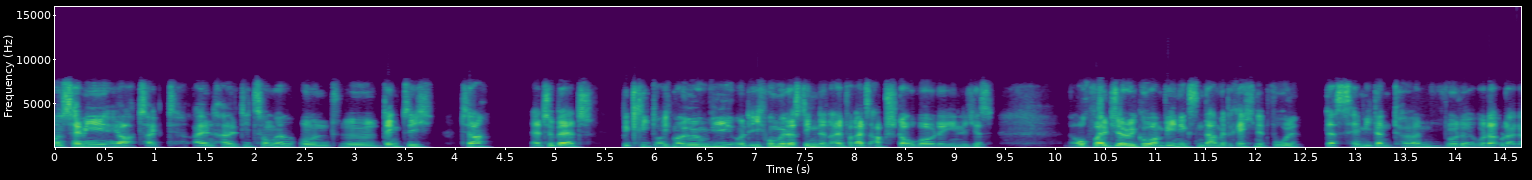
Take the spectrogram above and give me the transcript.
Und Sammy, ja, zeigt allen halt die Zunge und äh, denkt sich, tja, Edge Badge, bekriegt euch mal irgendwie und ich hole mir das Ding dann einfach als Abstauber oder ähnliches. Auch weil Jericho am wenigsten damit rechnet wohl, dass Sammy dann turnen würde oder, oder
